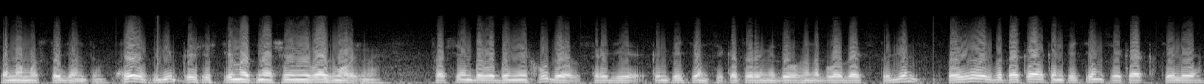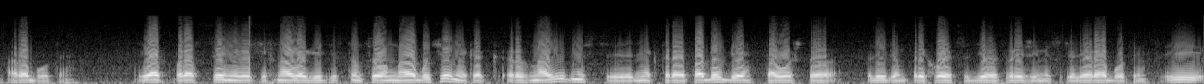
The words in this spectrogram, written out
самому студенту. То есть гибкая система отношений возможна совсем было бы не худо среди компетенций, которыми должен обладать студент, появилась бы такая компетенция, как телеработа. Я расцениваю технологии дистанционного обучения как разновидность, некоторое подобие того, что людям приходится делать в режиме телеработы. И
